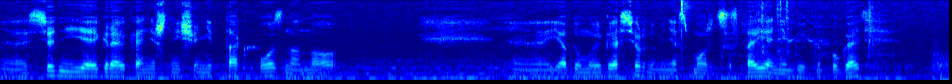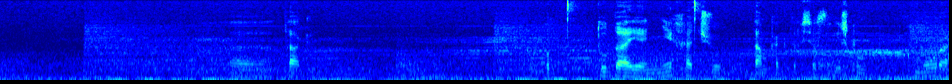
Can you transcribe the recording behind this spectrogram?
Э, сегодня я играю, конечно, еще не так поздно, но э, я думаю, игра все равно меня сможет состояние будет напугать. Так. Вот туда я не хочу. Там как-то все слишком хмуро.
